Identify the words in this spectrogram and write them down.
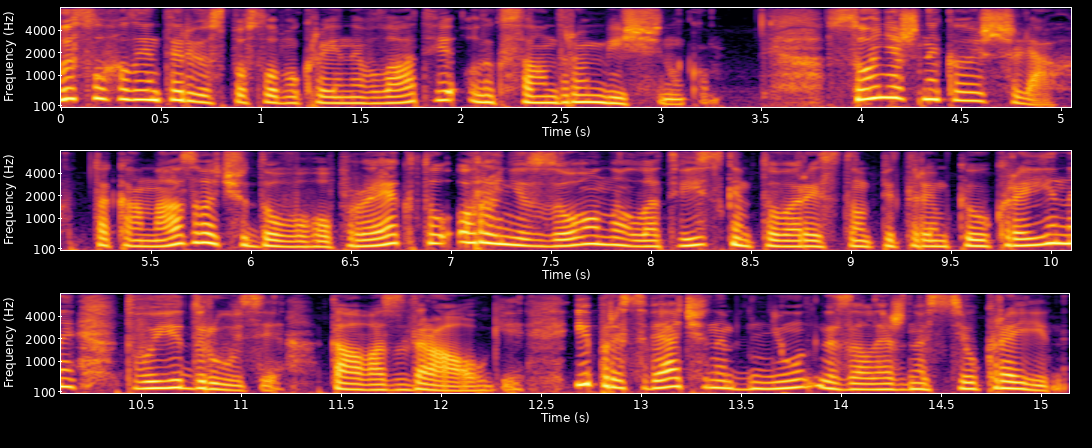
Ви слухали інтерв'ю з послом України в Латвії Олександром Міщенком. Соняшниковий шлях така назва чудового проєкту, організованого Латвійським товариством підтримки України Твої друзі та вас драугі і присвяченим Дню Незалежності України.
